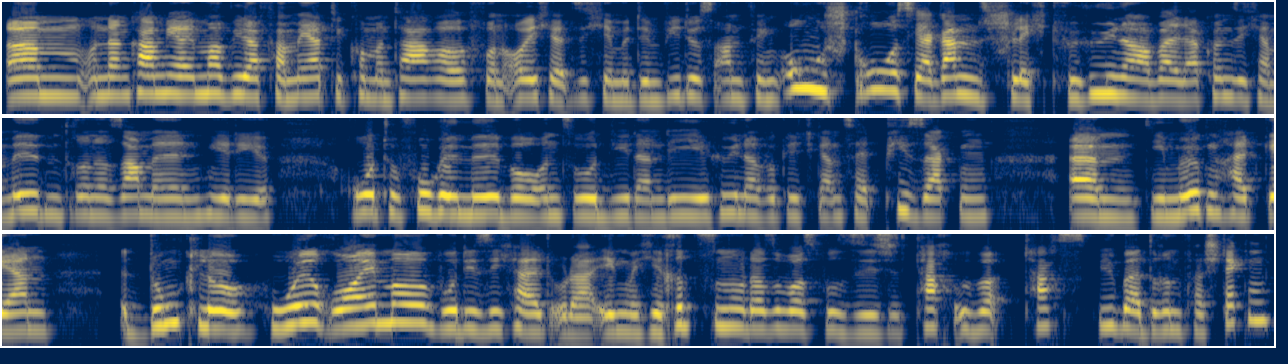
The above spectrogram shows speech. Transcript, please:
Ähm, und dann kamen ja immer wieder vermehrt die Kommentare von euch, als ich hier mit den Videos anfing. Oh, Stroh ist ja ganz schlecht für Hühner, weil da können sich ja Milben drin sammeln. Hier die rote Vogelmilbe und so, die dann die Hühner wirklich die ganze Zeit piesacken. Ähm, die mögen halt gern dunkle Hohlräume, wo die sich halt, oder irgendwelche Ritzen oder sowas, wo sie sich Tag über, tagsüber drin verstecken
